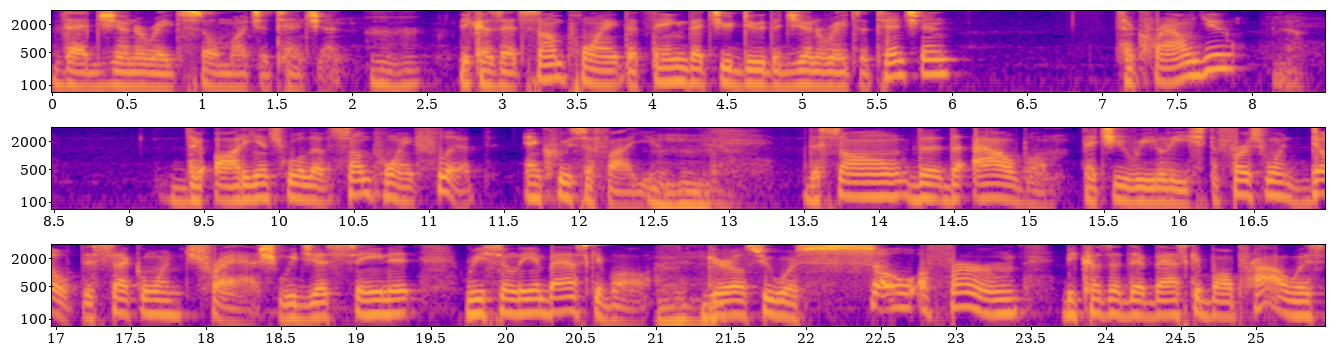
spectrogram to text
that generates so much attention. Mm-hmm. Because at some point, the thing that you do that generates attention to crown you, the audience will at some point flip and crucify you. Mm-hmm. The song, the the album that you released, the first one dope, the second one trash. We just seen it recently in basketball. Mm-hmm. Girls who were so affirmed because of their basketball prowess,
